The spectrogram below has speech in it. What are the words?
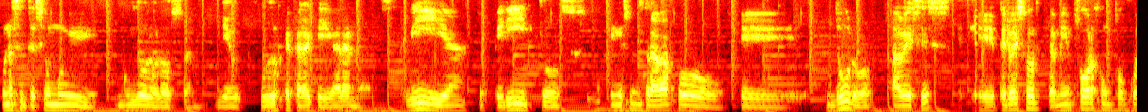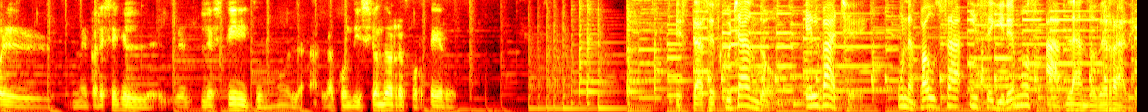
Una situación muy, muy dolorosa. ¿no? Tuvimos que esperar que llegaran las guías, los peritos. Es un trabajo duro a veces, pero eso también forja un poco el, me parece que el, espíritu, la, la condición del reportero. Estás escuchando El Bache. Una pausa y seguiremos hablando de radio.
